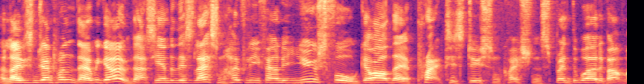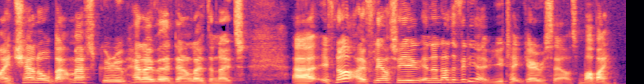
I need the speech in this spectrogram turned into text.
And ladies and gentlemen, there we go. That's the end of this lesson. Hopefully you found it useful. Go out there, practice, do some questions, spread the word about my channel, about Maffs Guru. Head over there, download the notes. Uh, if not, hopefully I'll see you in another video. You take care of yourselves. Bye-bye.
